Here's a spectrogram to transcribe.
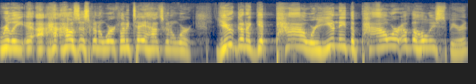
really, uh, how's this going to work? Let me tell you how it's going to work. You're going to get power. You need the power of the Holy Spirit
